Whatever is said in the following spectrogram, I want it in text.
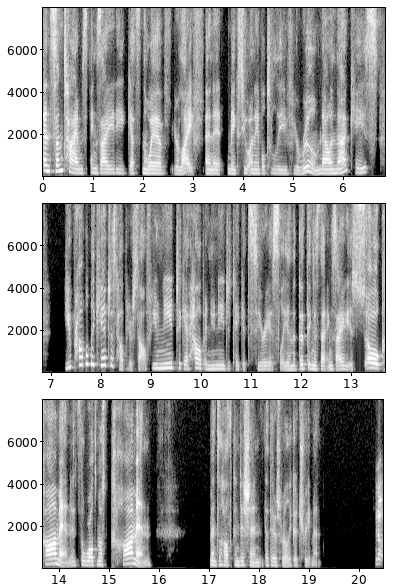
And sometimes anxiety gets in the way of your life and it makes you unable to leave your room. Now, in that case, you probably can't just help yourself. You need to get help and you need to take it seriously. And the good thing is that anxiety is so common, it's the world's most common mental health condition that there's really good treatment. You know,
